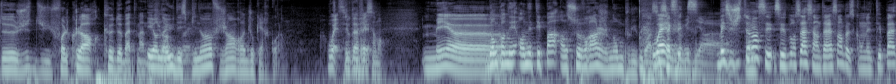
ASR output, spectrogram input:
de juste du folklore que de Batman. Et on a eu des spin-offs genre Joker, quoi. Ouais, tout à fait. Récemment. Mais euh... donc on n'était pas en sevrage non plus, quoi. C'est ça que je veux dire. Mais justement, c'est pour ça, c'est intéressant parce qu'on n'était pas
